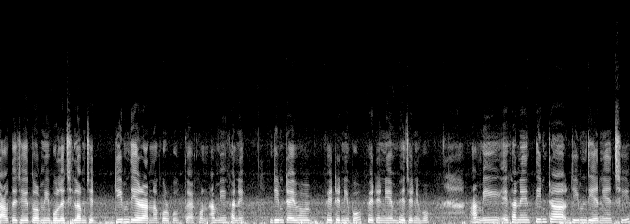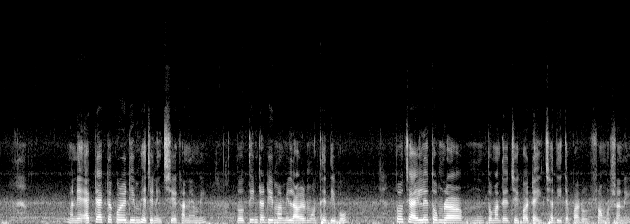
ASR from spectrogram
লাউতে যেহেতু আমি বলেছিলাম যে ডিম দিয়ে রান্না করব, তো এখন আমি এখানে ডিমটা এইভাবে ফেটে নিব, ফেটে নিয়ে ভেজে নিব। আমি এখানে তিনটা ডিম দিয়ে নিয়েছি। মানে একটা একটা করে ডিম ভেজে নিচ্ছি এখানে আমি। তো তিনটা ডিম আমি লাউয়ের মধ্যে দিব। তো চাইলে তোমরা তোমাদের যে কয়টা ইচ্ছা দিতে পারো, সমস্যা নেই।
